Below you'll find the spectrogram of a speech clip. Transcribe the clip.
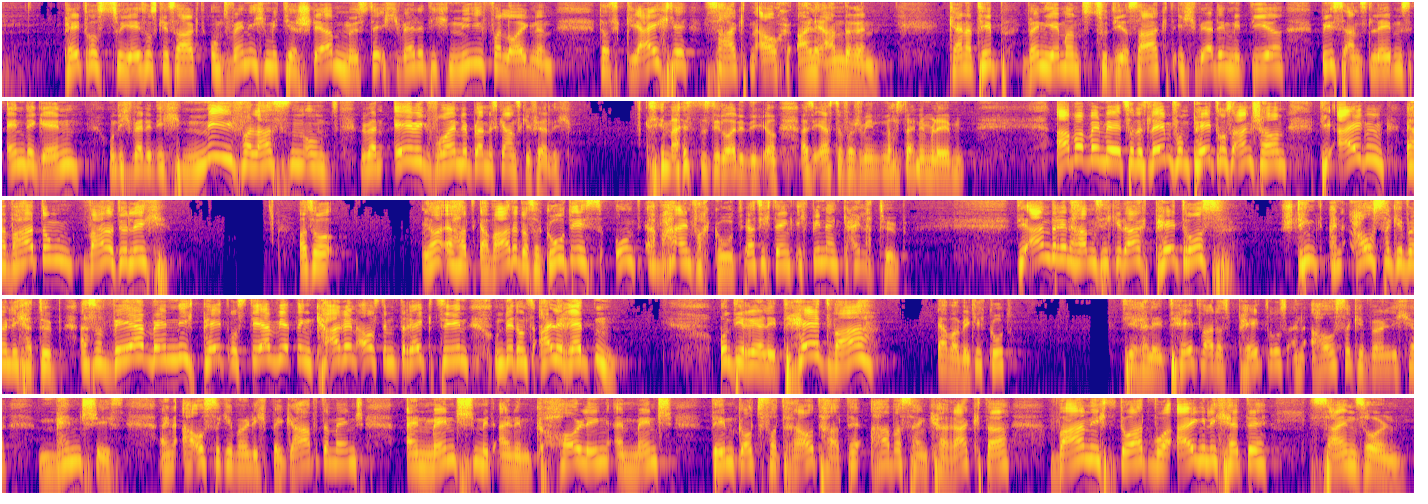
Petrus zu Jesus gesagt, und wenn ich mit dir sterben müsste, ich werde dich nie verleugnen. Das gleiche sagten auch alle anderen. kleiner Tipp, wenn jemand zu dir sagt, ich werde mit dir bis ans Lebensende gehen und ich werde dich nie verlassen und wir werden ewig Freunde bleiben, ist ganz gefährlich. Das sind meistens die Leute, die äh, als Erster verschwinden aus deinem Leben. Aber wenn wir jetzt so das Leben von Petrus anschauen, die Eigenerwartung war natürlich, also ja, er hat erwartet, dass er gut ist und er war einfach gut. Er hat sich gedacht, ich bin ein geiler Typ. Die anderen haben sich gedacht, Petrus, stimmt, ein außergewöhnlicher Typ. Also wer, wenn nicht Petrus, der wird den Karren aus dem Dreck ziehen und wird uns alle retten. Und die Realität war, er war wirklich gut. Die Realität war, dass Petrus ein außergewöhnlicher Mensch ist, ein außergewöhnlich begabter Mensch, ein Mensch mit einem Calling, ein Mensch, dem Gott vertraut hatte, aber sein Charakter war nicht dort, wo er eigentlich hätte sein sollen.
